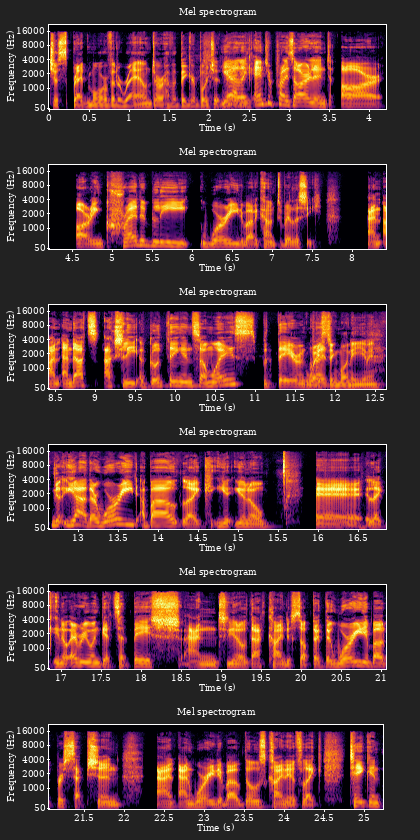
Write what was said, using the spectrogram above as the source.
just spread more of it around or have a bigger budget. Yeah, maybe? like Enterprise Ireland are are incredibly worried about accountability. And, and and that's actually a good thing in some ways, but they are incred- wasting money. You mean? Yeah, they're worried about like you, you know, uh, like you know, everyone gets a bit, and you know that kind of stuff. That they're worried about perception. And, and worried about those kind of like taking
